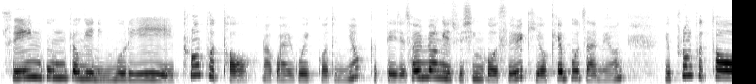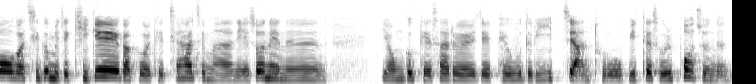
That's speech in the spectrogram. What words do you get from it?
주인공격인 인물이 프롬프터라고 알고 있거든요. 그때 이제 설명해 주신 것을 기억해 보자면 프롬프터가 지금 이제 기계가 그걸 대체하지만 예전에는 연극 대사를 이제 배우들이 잊지 않도록 밑에서 읊어주는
